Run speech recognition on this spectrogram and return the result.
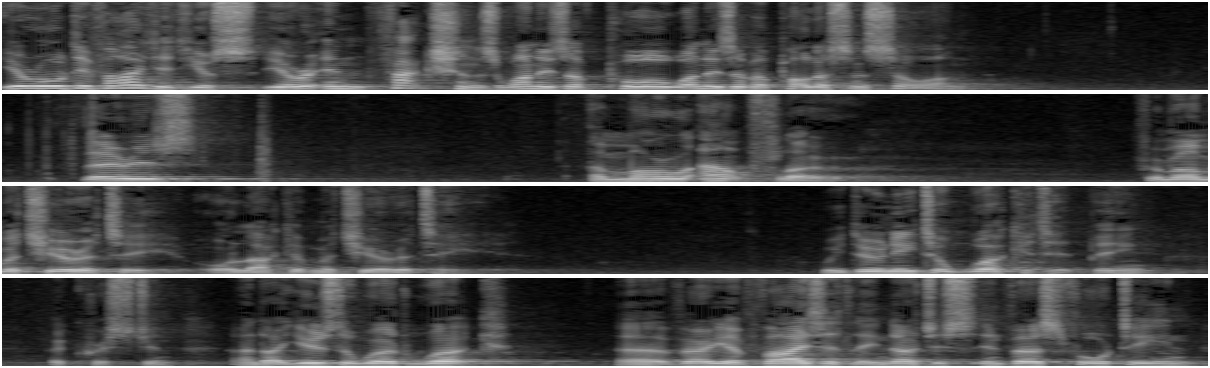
You're all divided. You're, you're in factions. One is of Paul, one is of Apollos, and so on. There is a moral outflow from our maturity or lack of maturity. We do need to work at it, being a Christian. And I use the word work uh, very advisedly. Notice in verse 14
